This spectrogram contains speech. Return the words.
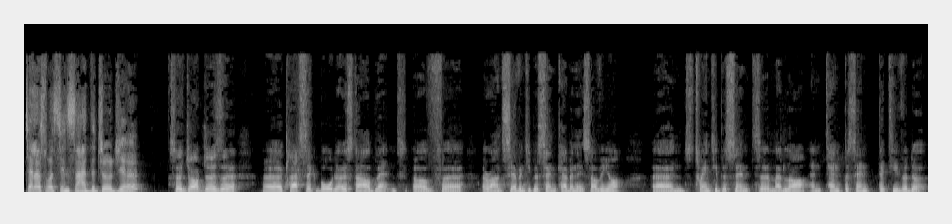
Tell us what's inside the Giorgio. So Giorgio is a, a classic Bordeaux style blend of uh, around 70% Cabernet Sauvignon and 20% uh, Merlot and 10% Petit Verdot.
